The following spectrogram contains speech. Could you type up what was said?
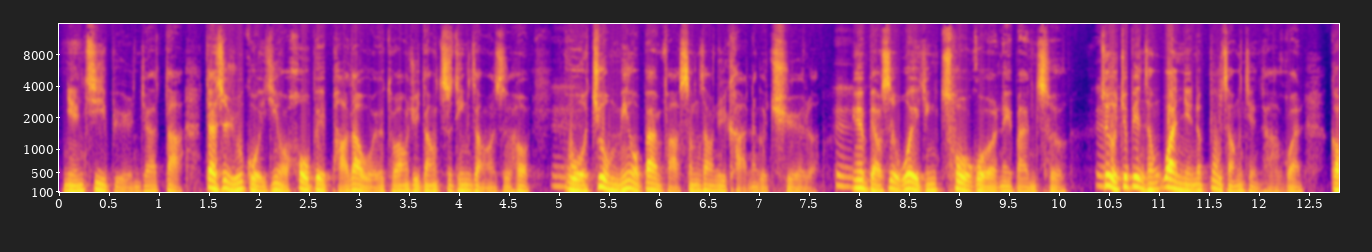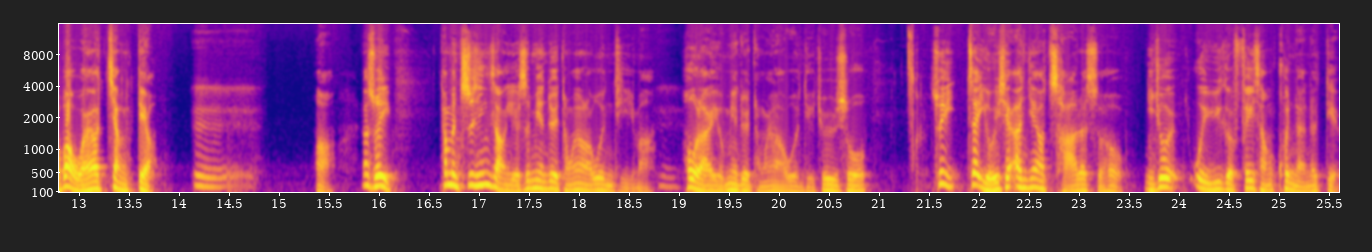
年纪比人家大，但是如果已经有后辈爬到我的头上去当支厅长的时候，嗯，我就没有办法升上去卡那个缺了。嗯，因为表示我已经错过了那班车，所以我就变成万年的部长检察官，搞不好我还要降调。嗯，啊，那所以。他们支厅长也是面对同样的问题嘛？后来有面对同样的问题，就是说，所以在有一些案件要查的时候，你就会位于一个非常困难的点。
